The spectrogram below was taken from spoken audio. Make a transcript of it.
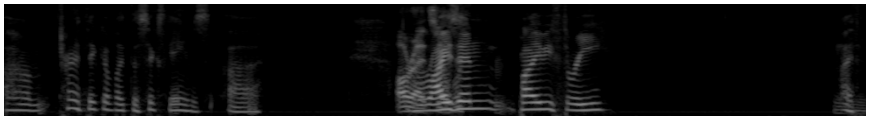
Um, trying to think of like the six games. Uh, All right, so Horizon probably be three. I, Mhm. th-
